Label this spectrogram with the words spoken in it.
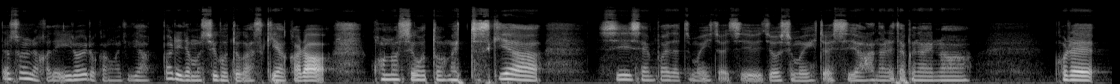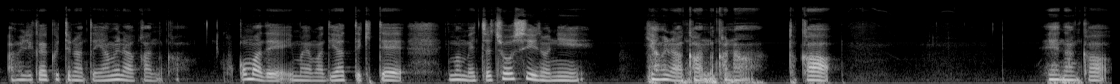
でその中でいろいろ考えてやっぱりでも仕事が好きやからこの仕事めっちゃ好きやし先輩たちもいい人やし上司もいい人やし離れたくないな。これアメリカ行くってなったらやめなあかんのか。ここまで今までやってきて今めっちゃ調子いいのにやめなあかんのかなとか。えなんか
